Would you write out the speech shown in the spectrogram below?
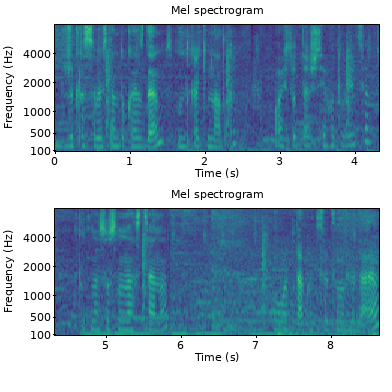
Дуже красивий стенд у КСД. Це така кімнатка. Ось тут теж всі готуються. Тут у нас основна сцена. От так от все це виглядає.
